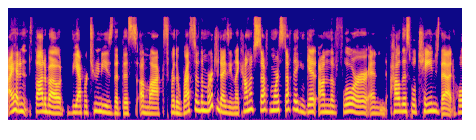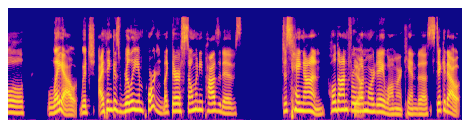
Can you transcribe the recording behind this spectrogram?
I hadn't thought about the opportunities that this unlocks for the rest of the merchandising, like how much stuff, more stuff they can get on the floor and how this will change that whole layout, which I think is really important. Like there are so many positives. Just hang on, hold on for yeah. one more day, Walmart Canada. Stick it out.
